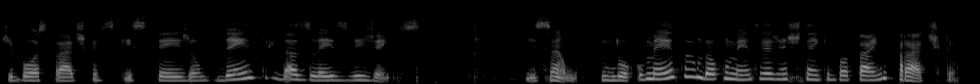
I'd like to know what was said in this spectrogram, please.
de boas práticas que estejam dentro das leis vigentes? Isso é um documento, um documento que a gente tem que botar em prática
